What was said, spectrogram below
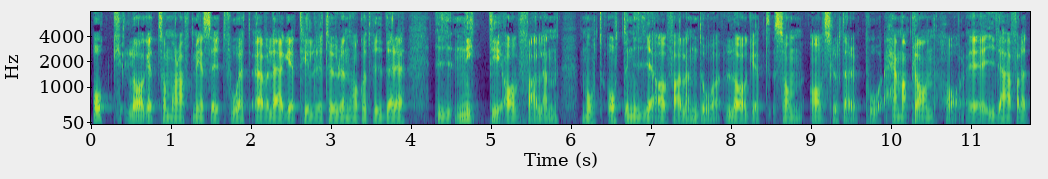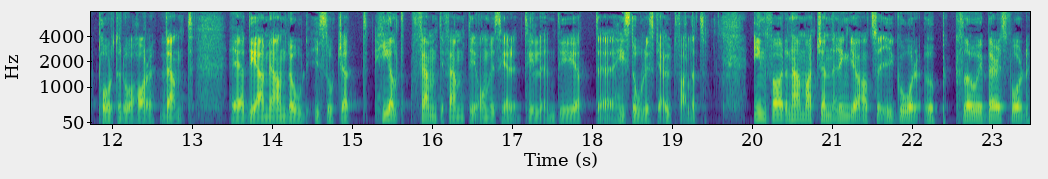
och laget som har haft med sig 2-1 överläge till returen har gått vidare i 90 av fallen mot 89 av fallen då laget som avslutar på hemmaplan har, eh, i det här fallet Porto då har vänt. Eh, det är med andra ord i stort sett helt 50-50 om vi ser till det eh, historiska utfallet. Inför den här matchen ringde jag alltså igår upp Chloe Beresford,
